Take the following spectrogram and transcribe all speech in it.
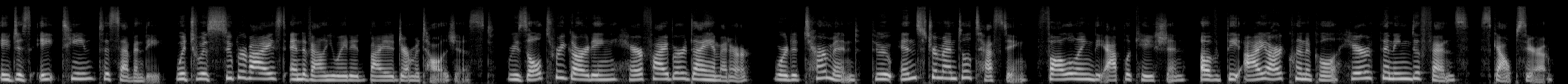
ages 18 to 70, which was supervised and evaluated by a dermatologist. Results regarding hair fiber diameter were determined through instrumental testing following the application of the IR Clinical Hair Thinning Defense Scalp Serum.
